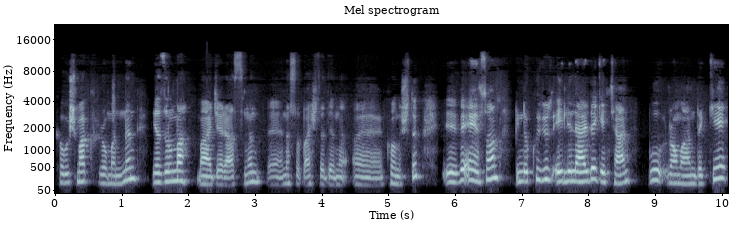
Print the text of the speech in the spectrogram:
Kavuşmak romanının yazılma macerasının e, nasıl başladığını e, konuştuk. E, ve en son 1950'lerde geçen bu romandaki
